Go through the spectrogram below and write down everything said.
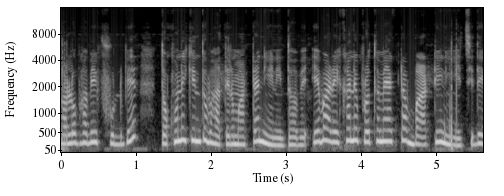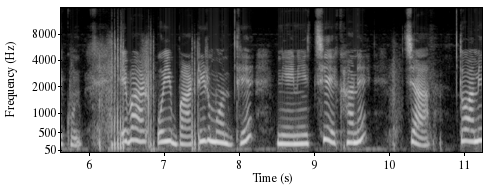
ভালোভাবে ফুটবে, তখনই কিন্তু ভাতের মাঠটা নিয়ে নিতে হবে। এবার এখানে প্রথমে একটা বাটি নিয়েছি, দেখুন। এবার ওই বাটির মধ্যে নিয়ে নিচ্ছি এখানে চা। তো আমি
